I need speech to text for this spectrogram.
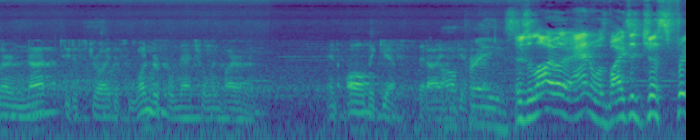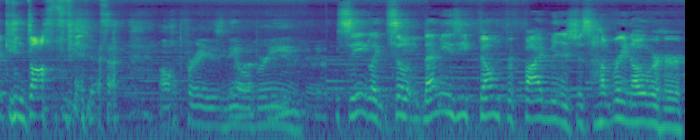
learn not to destroy this wonderful natural environment and all the gifts that I All have given them. praise. There's a lot of other animals. Why is it just freaking dolphins? Yeah. All praise Neil Breen. See, like, so that means he filmed for five minutes just hovering over her,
